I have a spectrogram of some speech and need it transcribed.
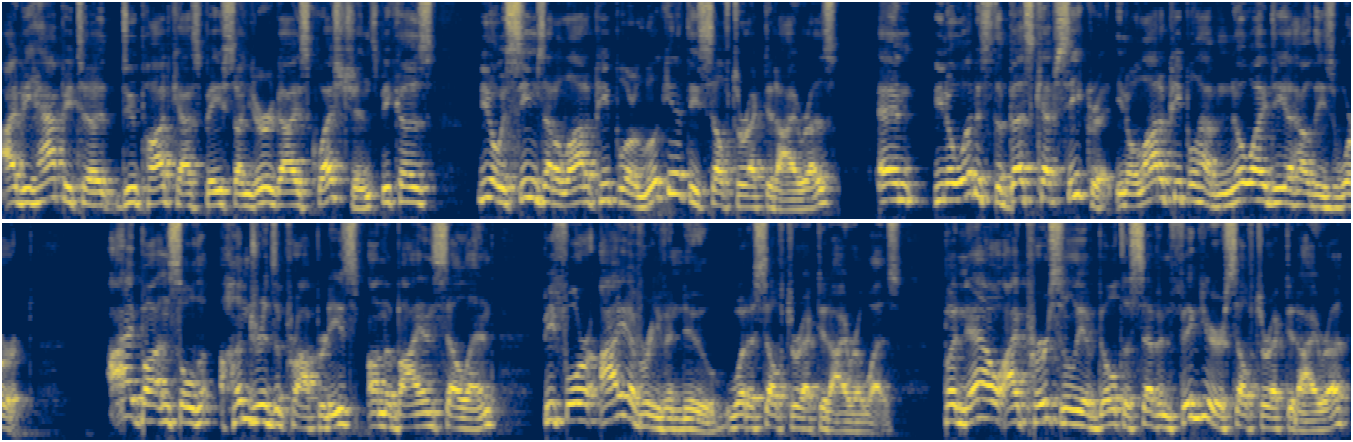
I'd be happy to do podcasts based on your guys' questions because, you know, it seems that a lot of people are looking at these self-directed IRAs and you know what? It's the best kept secret. You know, a lot of people have no idea how these worked. I bought and sold hundreds of properties on the buy and sell end before I ever even knew what a self-directed IRA was. But now I personally have built a seven figure self-directed IRA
